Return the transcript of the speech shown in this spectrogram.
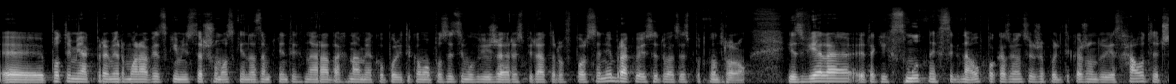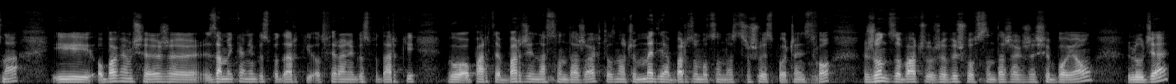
E, Po tym jak premier Morawiecki i minister Szumowski na zamkniętych naradach nam jako politykom opozycji mówili, że respiratorów w Polsce nie brakuje, sytuacja jest pod kontrolą. Jest wiele e, takich smutnych sygnałów pokazujących, że polityka rządu jest chaotyczna i obawiam się, że zamykanie gospodarki, otwieranie gospodarki było oparte bardziej na sondażach, to znaczy media bardzo mocno nastraszyły społeczeństwo. Rząd zobaczył, że wyszło w sondażach, że się boją ludzie,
